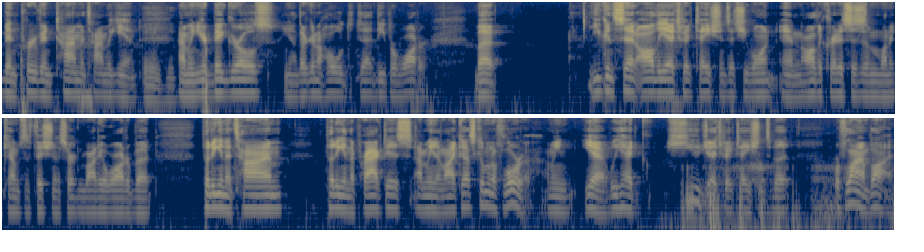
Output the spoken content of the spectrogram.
been proven time and time again. Mm-hmm. I mean, your big girls, you know, they're going to hold that deeper water, but you can set all the expectations that you want and all the criticism when it comes to fishing a certain body of water, but putting in the time, putting in the practice. I mean, and like us coming to Florida, I mean, yeah, we had huge expectations, but we're flying blind.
